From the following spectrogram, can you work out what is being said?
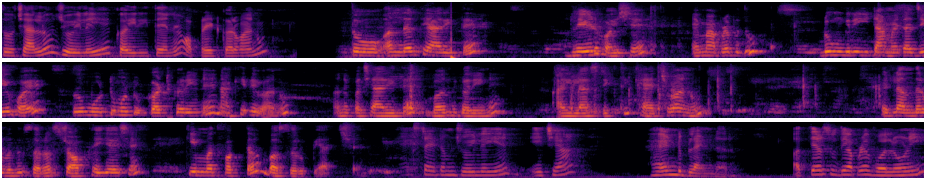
તો ચાલો જોઈ લઈએ કઈ રીતે એને ઓપરેટ કરવાનું. તો અંદરથી આ રીતે બ્લેડ હોય છે. એમાં આપણે બધું ડુંગળી, ટામેટાં જે હોય થોડું મોટું મોટું કટ કરીને નાખી દેવાનું. અને પછી આ રીતે બંધ કરીને આ ઇલાસ્ટિકથી ખેંચવાનું. એટલે અંદર બધું સરસ ચોપ થઈ જાય છે. કિંમત ફક્ત બસો રૂપિયા જ છે. નેક્સ્ટ આઈટમ જોઈ લઈએ. એ છે આ હેન્ડ બ્લેન્ડર અત્યાર સુધી આપણે વલોણી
